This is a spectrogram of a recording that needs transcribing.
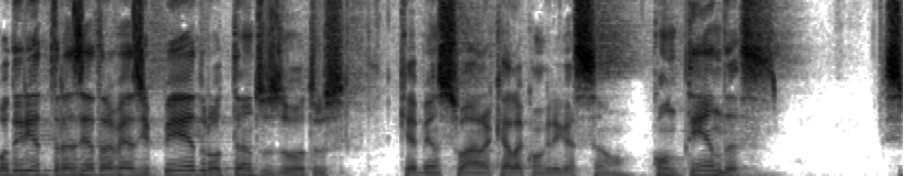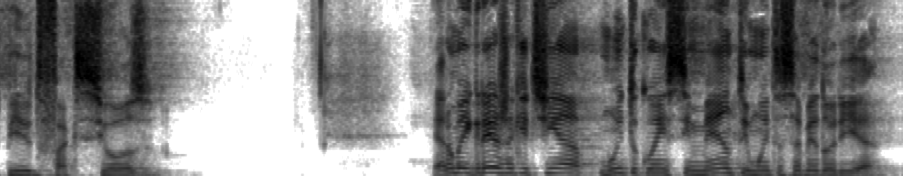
poderia trazer através de Pedro ou tantos outros que abençoaram aquela congregação. Contendas, espírito faccioso. Era uma igreja que tinha muito conhecimento e muita sabedoria.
